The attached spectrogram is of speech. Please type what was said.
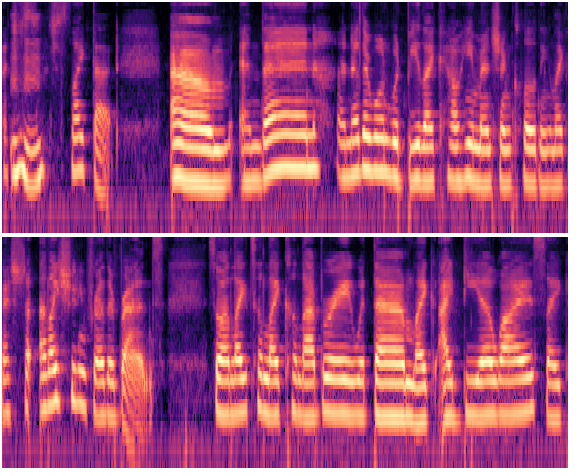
I just Mm-hmm. I just like that. Um, and then another one would be like how he mentioned clothing. Like I sh- I like shooting for other brands, so I like to like collaborate with them, like idea wise, like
